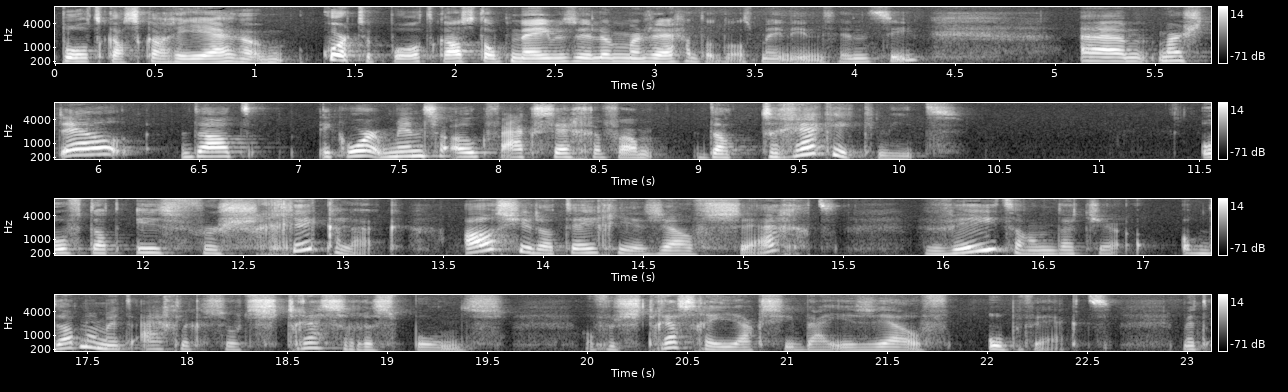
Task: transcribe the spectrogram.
podcastcarrière een korte podcast opnemen, zullen we maar zeggen. Dat was mijn intentie. Um, maar stel dat ik hoor mensen ook vaak zeggen van dat trek ik niet. Of dat is verschrikkelijk. Als je dat tegen jezelf zegt, weet dan dat je op dat moment eigenlijk een soort stressrespons of een stressreactie bij jezelf opwekt. Met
